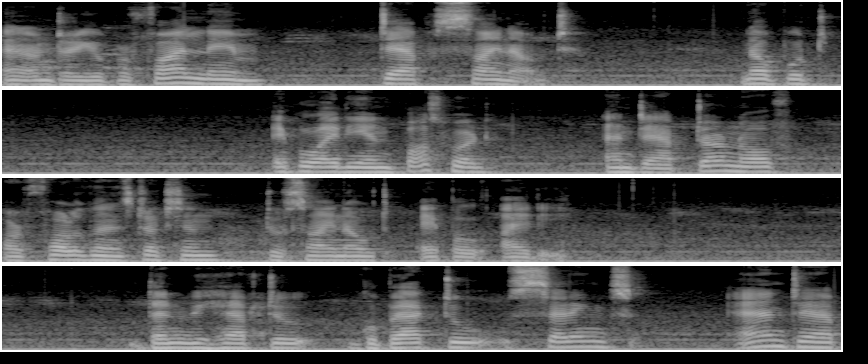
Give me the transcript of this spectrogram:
and under your profile name tap sign out. Now put Apple ID and password and tap turn off or follow the instruction to sign out Apple ID. Then we have to go back to settings and tap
